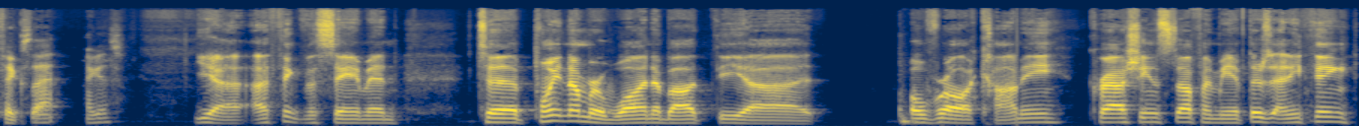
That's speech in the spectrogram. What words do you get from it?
fix that. I guess. Yeah, I think the same. And to point number one about the uh, overall economy crashing and stuff, I mean, if there's anything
